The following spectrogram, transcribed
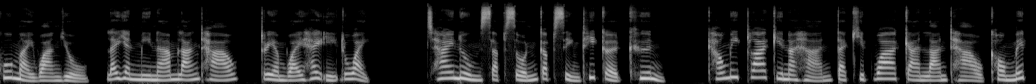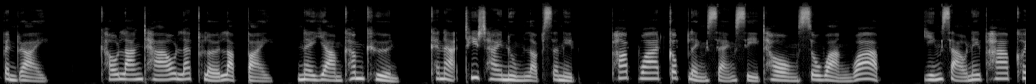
คู่ใหม่วางอยู่ และยังมีน้ำล้างเท้า เตรียมไว้ให้อีกด้วย ชายหนุ่มสับสนกับสิ่งที่เกิดขึ้น เขาไม่กล้ากินอาหาร แต่คิดว่าการล้างเท้าคงไม่เป็นไร เขาล้างเท้าและเผลอหลับไป ในยามค่ำคืน ขณะที่ชายหนุ่มหลับสนิท ภาพวาดก็เปล่งแสงสีทอง สว่างวาบ หญิงสาวในภาพค่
